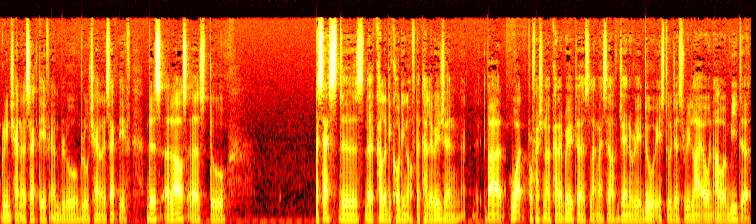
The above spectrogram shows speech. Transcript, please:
green channel is active, and blue, blue channel is active. This allows us to assess this, the color decoding of the television. But what professional calibrators like myself generally do is to just rely on our meter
